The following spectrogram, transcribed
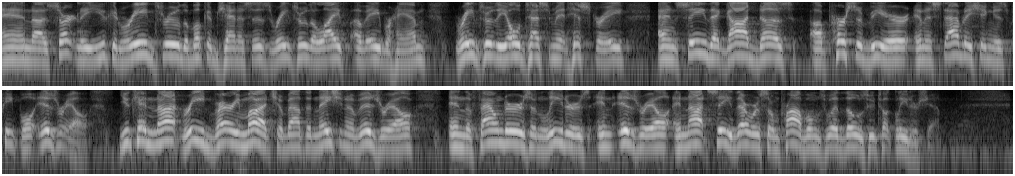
And uh, certainly you can read through the book of Genesis, read through the life of Abraham, read through the Old Testament history, and see that God does uh, persevere in establishing his people, Israel. You cannot read very much about the nation of Israel and the founders and leaders in Israel and not see there were some problems with those who took leadership.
